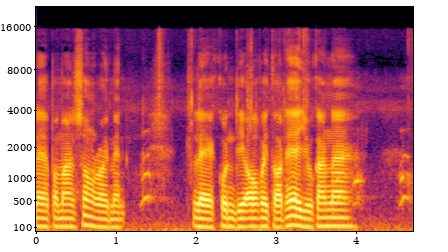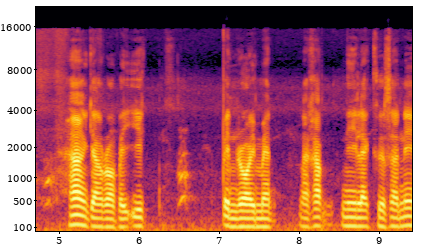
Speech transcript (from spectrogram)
แล้วประมาณ200เมตรและคนที่ออกไปต่อแท้อยู่ข้างหน้าห่างจากเราไปอีกเป็นร้อยเมตรนะครับ นี่แหละคือเสน่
